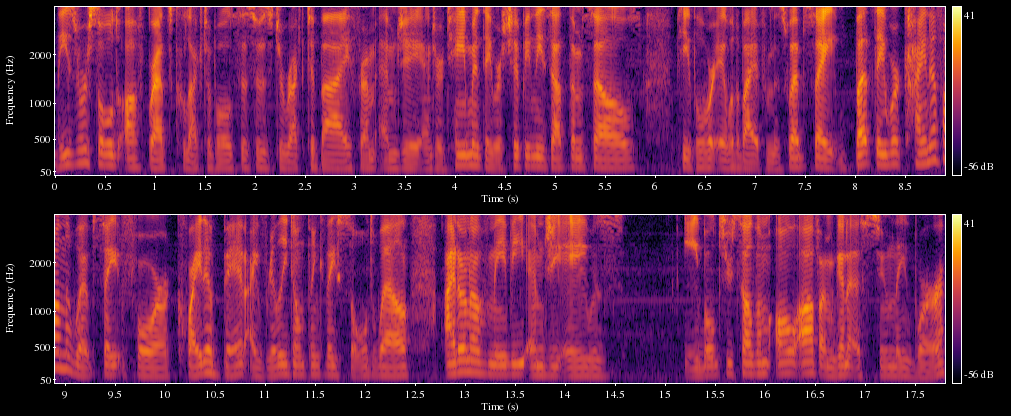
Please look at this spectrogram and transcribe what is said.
these were sold off Bratz Coolectiblz. This was direct to buy from MGA Entertainment. They were shipping these out themselves. People were able to buy it from this website, but they were kind of on the website for quite a bit. I really don't think they sold well. I don't know if maybe MGA was able to sell them all off. I'm going to assume they were.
